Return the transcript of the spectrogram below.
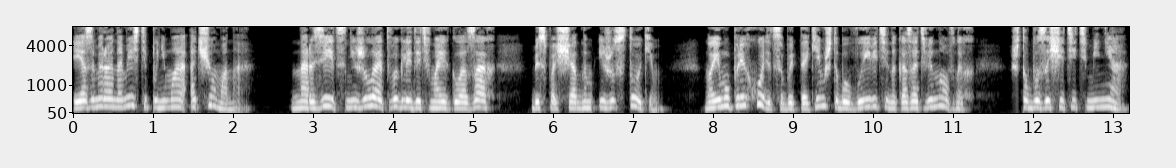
Я замираю на месте, понимая, о чем она. Нарзеец не желает выглядеть в моих глазах беспощадным и жестоким, но ему приходится быть таким, чтобы выявить и наказать виновных, чтобы защитить меня.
